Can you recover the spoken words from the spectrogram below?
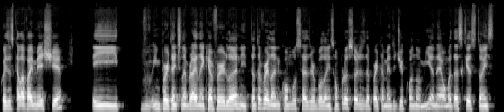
coisas que ela vai mexer. E importante lembrar né, que a Verlane, tanto a Verlane como o César Bolan são professores do Departamento de Economia, né? Uma das questões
